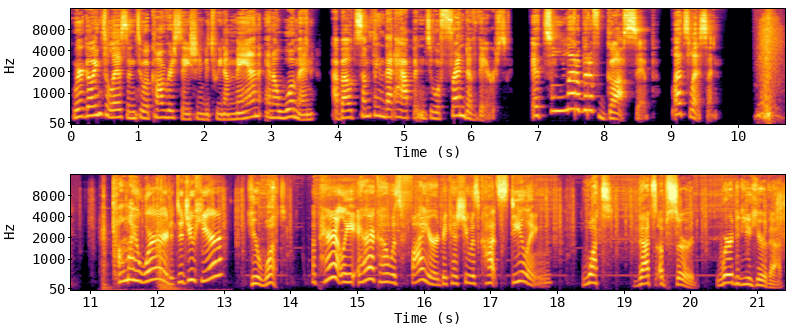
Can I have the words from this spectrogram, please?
We're going to listen to a conversation between a man and a woman about something that happened to a friend of theirs. It's a little bit of gossip. Let's listen. Oh my word, did you hear? Hear what? Apparently, Erica was fired because she was caught stealing. What? That's absurd. Where did you hear that?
